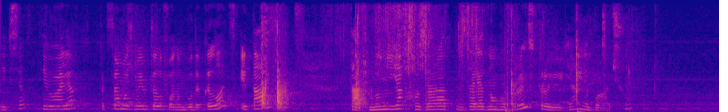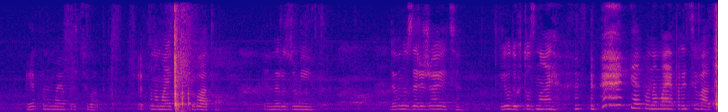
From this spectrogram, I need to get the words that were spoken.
І все. І вуаля. Так само з моїм телефоном буде клац, і там. Так, ну ніякого заряд... зарядного пристрою я не бачу. Як воно має працювати? Як воно має працювати? Я не розумію. Де воно заряджається? Люди, хто знає, як воно має працювати?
